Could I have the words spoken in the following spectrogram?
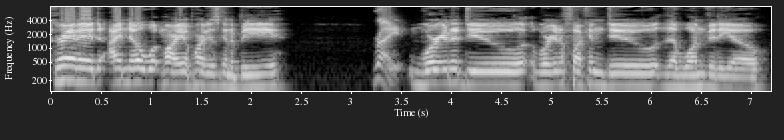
granted, I know what Mario Party is going to be. Right. We're gonna do, we're gonna fucking do the one video,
